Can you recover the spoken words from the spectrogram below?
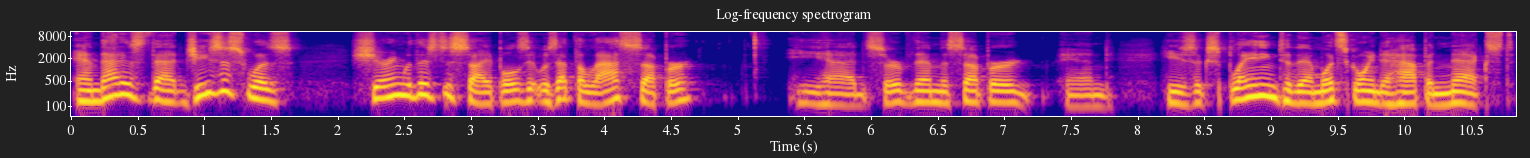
And that is that Jesus was sharing with his disciples. It was at the Last Supper he had served them the supper and he's explaining to them what's going to happen next.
